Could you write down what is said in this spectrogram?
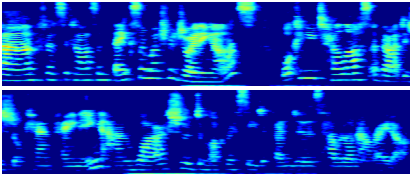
Uh, Professor Carson, thanks so much for joining us. What can you tell us about digital campaigning and why should democracy defenders have it on our radar?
